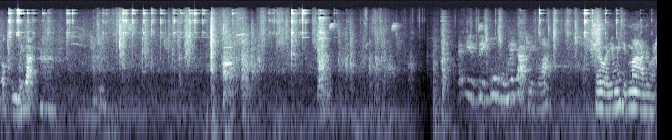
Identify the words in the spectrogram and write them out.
เอาถุงไม่ได้ไอ้พีสีกุ้งมึงไม่กลับเหรอวะเออวะยังไม่เห็นมาเลยวะ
